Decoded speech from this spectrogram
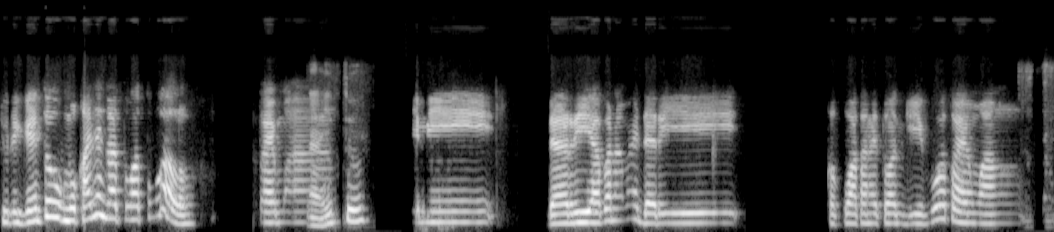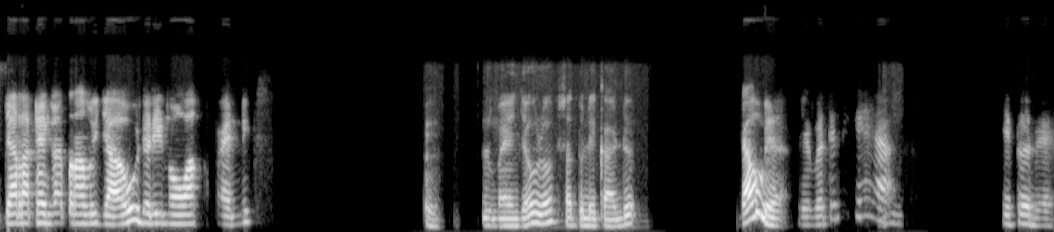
curigain tuh mukanya nggak tua-tua loh. Atau emang nah itu. ini dari apa namanya dari kekuatan Tuan Gifu atau emang jaraknya nggak terlalu jauh dari Noah ke Phoenix lumayan jauh loh satu dekade. Jauh ya? Ya berarti ini kayak itu deh.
